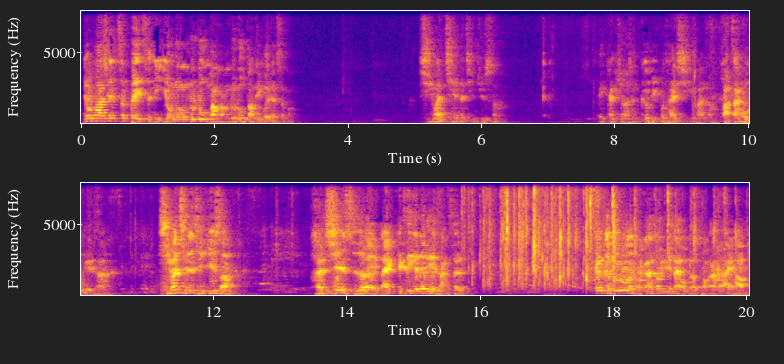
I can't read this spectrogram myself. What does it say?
你会发现这辈子你庸庸碌碌、忙忙碌碌，到底为了什么？喜欢钱的请举手。哎，感觉好像隔壁不太喜欢哦，把账户给他。喜欢钱的请举手。很现实，对不对？来，给自己一个热烈掌声。跟隔壁路的小刚说，原来我们有同样的爱好。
